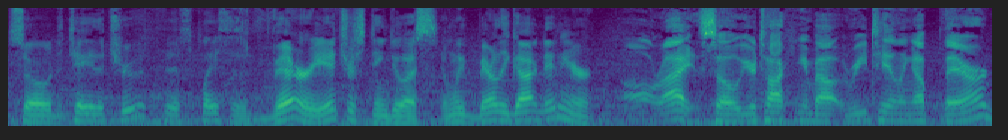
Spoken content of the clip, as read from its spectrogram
So, to tell you the truth, this place is very interesting to us, and we've barely gotten in here. All right. So, you're talking about retailing up there,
